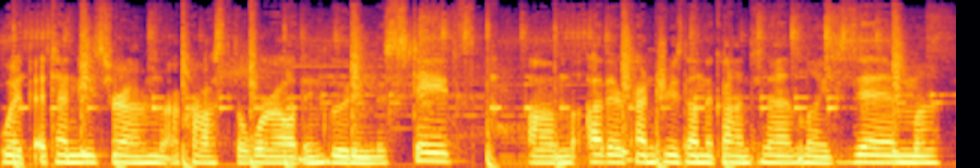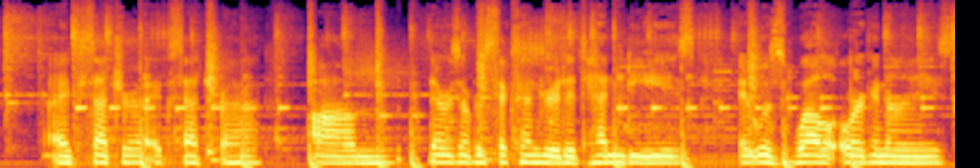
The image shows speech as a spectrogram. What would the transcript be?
with attendees from across the world, including the States, um, other countries on the continent like Zim, etc., etc. Um, there was over 600 attendees. It was well organized.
